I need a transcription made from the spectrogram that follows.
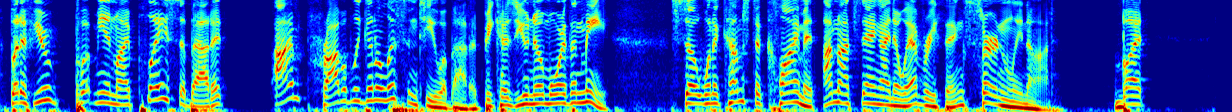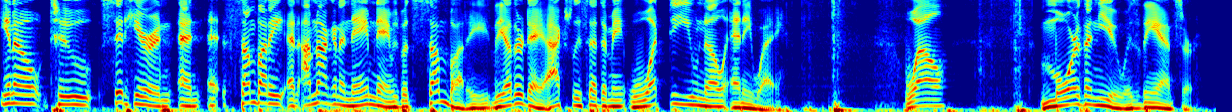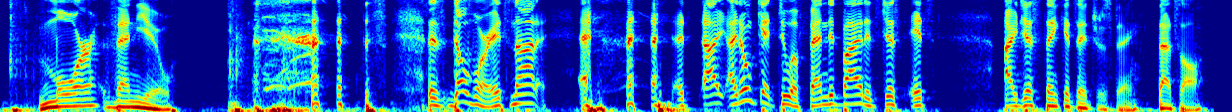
but if you put me in my place about it, I'm probably going to listen to you about it because you know more than me. So when it comes to climate, I'm not saying I know everything, certainly not. But you know, to sit here and and uh, somebody and I'm not going to name names, but somebody the other day actually said to me, "What do you know anyway?" Well, more than you is the answer. More than you. this, this, don't worry. It's not. it's, I, I don't get too offended by it. It's just, it's. I just think it's interesting. That's all.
